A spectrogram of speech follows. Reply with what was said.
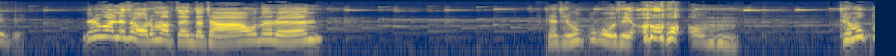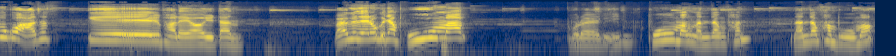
패배. 내려관에서 얼음 앞자입니다. 자, 오늘은 그냥 제목 보고 오세요. 음. 제목 보고 아셨길 바래요. 일단 말 그대로 그냥 보호막 뭐라 해야지? 보호막 난장판? 난장판 보호막?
